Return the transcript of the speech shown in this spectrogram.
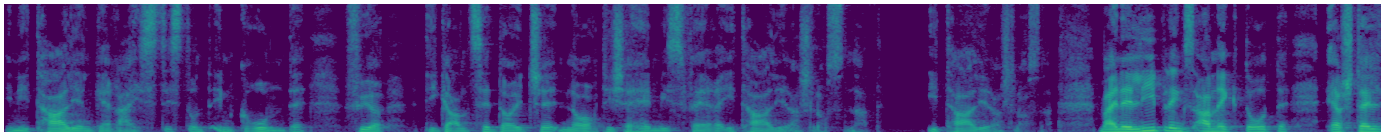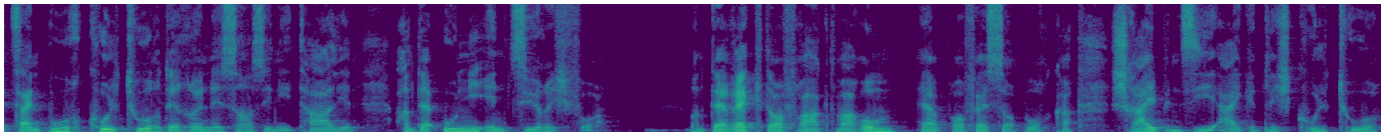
in Italien gereist ist und im Grunde für die ganze deutsche nordische Hemisphäre Italien erschlossen hat. Italien erschlossen hat. Meine Lieblingsanekdote, er stellt sein Buch Kultur der Renaissance in Italien an der Uni in Zürich vor. Und der Rektor fragt, warum, Herr Professor Burkhardt, schreiben Sie eigentlich Kultur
